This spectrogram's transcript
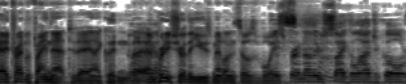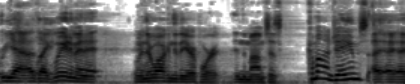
I, I tried to find that today and I couldn't, but Oh, yeah? I'm pretty sure they used Madeleine Stowe's voice. Just for another psychological reason. yeah, I was like, why- wait a minute. When they're walking through the airport and the mom says, "Come on, James," I, I, I,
